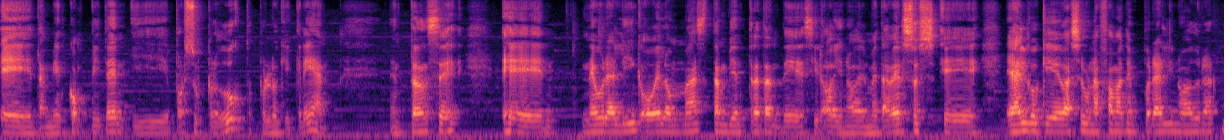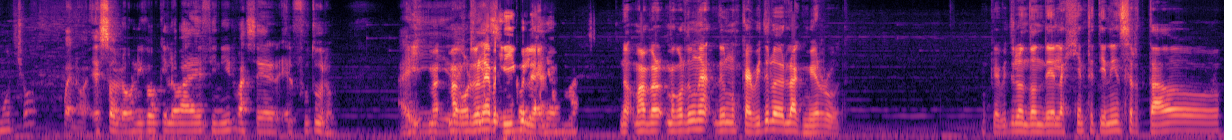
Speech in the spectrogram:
eh, también compiten y por sus productos, por lo que crean. Entonces, eh, Neuralink o Elon Musk también tratan de decir, oye, no, el metaverso es, eh, es, algo que va a ser una fama temporal y no va a durar mucho. Bueno, eso lo único que lo va a definir va a ser el futuro. Ahí, me, acordé de una película. No, me, acordé de, una, de un capítulo de Black Mirror. Un capítulo en donde la gente tiene insertado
